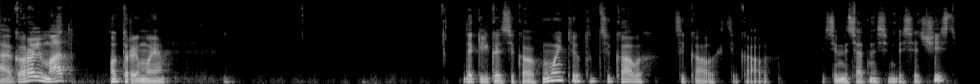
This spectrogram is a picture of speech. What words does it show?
А король мат отримує. Декілька цікавих моментів тут цікавих, цікавих, цікавих. 80 на 76.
